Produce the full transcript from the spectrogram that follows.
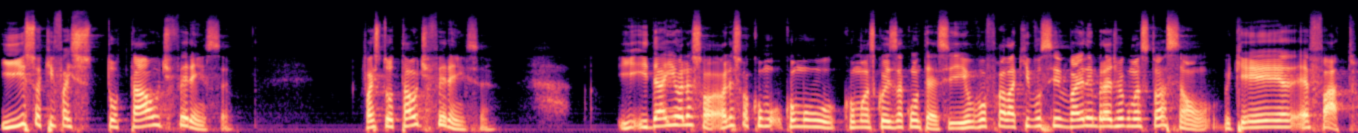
E isso aqui faz total diferença. Faz total diferença. E, e, daí, olha só, olha só como, como, como as coisas acontecem. E eu vou falar aqui, você vai lembrar de alguma situação, porque é, é fato.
